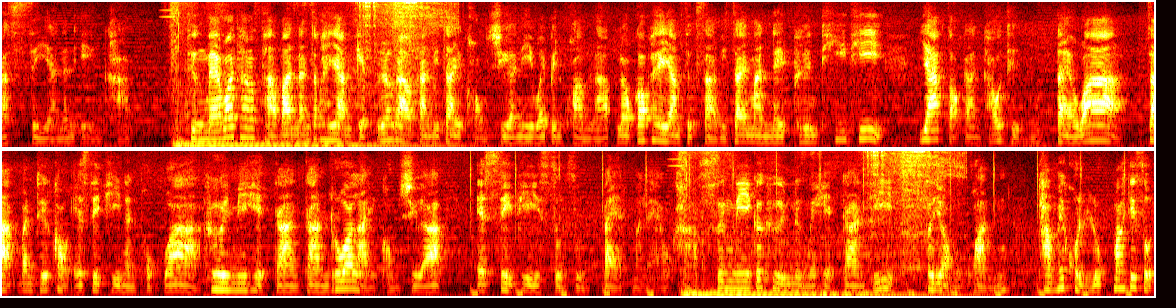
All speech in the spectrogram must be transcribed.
รัสเซียนั่นเองครับ ถึงแม้ว่าทางสถาบันนั้นจะพยายามเก็บเรื่องราวการวิจัยของเชื้อนี้ไว้เป็นความลับ แล้วก็พยายามศึกษาวิจัยมันในพื้นที่ที่ยากต่อการเข้าถึง แต่ว่าจากบันทึกของ SCP นั้นพบว่าเคยมีเหตุการณ์การรั่วไหลของเชื้อ SCP-008 มาแล้วครับ ซึ่งนี่ก็คือหนึ่งในเหตุการณ์ที่สยองขวัญ ทำให้ขนลุกมากที่สุด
